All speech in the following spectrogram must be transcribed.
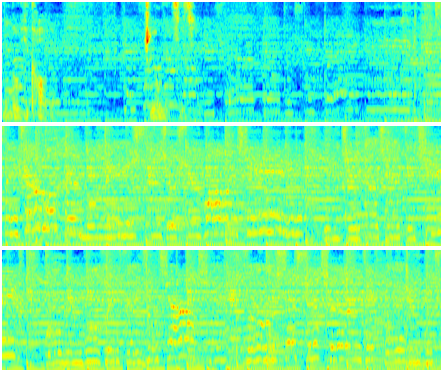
能够依靠的。只有你自己。虽然我很努力试着去，一直告诫自己，我们不会再有交集。有些事真的回不去，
